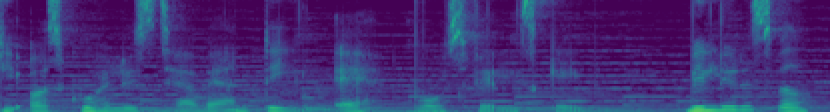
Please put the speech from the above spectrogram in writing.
de også kunne have lyst til at være en del af vores fællesskab. Vi lyttes ved.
